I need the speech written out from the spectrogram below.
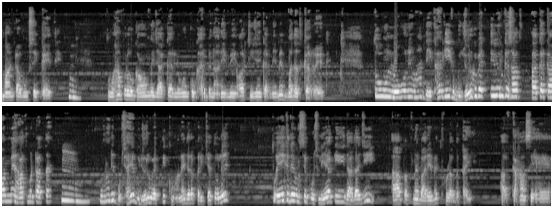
माउंट आबू से गए थे। हम्म, तो वहाँ पर वो गाँव में जाकर लोगों को घर बनाने में और चीज़ें करने में मदद कर रहे थे। तो उन लोगों ने वहाँ देखा कि एक बुज़ुर्ग व्यक्ति भी उनके साथ आकर काम में हाथ मटाता है। हम्म, उन्होंने पूछा ये बुज़ुर्ग व्यक्ति कौन है? जरा परिचय तो ले। तो एक ने उनसे पूछ लिया कि दादाजी आप अपने बारे में थोड़ा बताइए। आप कहाँ से हैं?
